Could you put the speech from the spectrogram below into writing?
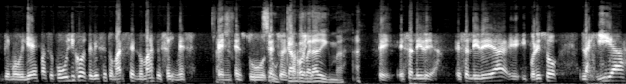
de movilidad de espacio público debiese tomarse no más de seis meses en, en, su, en su cambio de paradigma. Sí, esa es la idea. Esa es la idea eh, y por eso las guías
